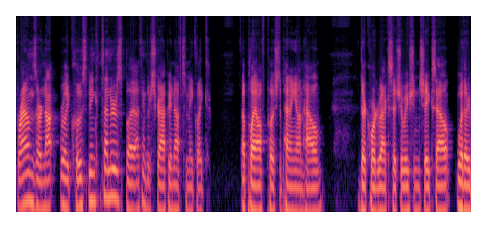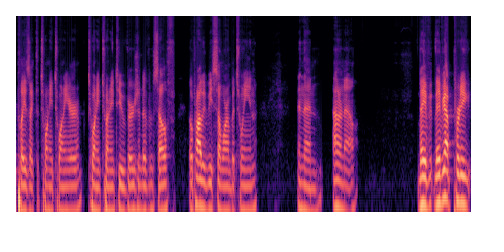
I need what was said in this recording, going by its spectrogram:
Browns are not really close to being contenders, but I think they're scrappy enough to make like a playoff push depending on how their quarterback situation shakes out, whether he plays like the 2020 or 2022 version of himself. It'll probably be somewhere in between. And then I don't know. They've they've got pretty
